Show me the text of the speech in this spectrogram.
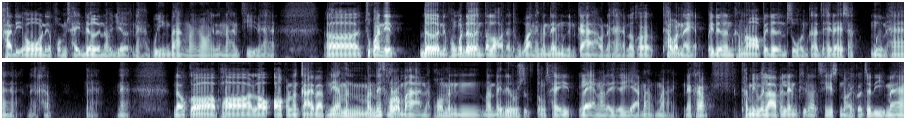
cardio เนี่ยผมใช้เดินเอาเยอะนะครับวิ่งบ้างน้อยๆนานๆทีนะฮะเอ่อทุกวันนี้เดินเนี่ยผมก็เดินตลอดอะทุกวันให้มันได้หมื่นก้าวนะฮะแล้วก็ถ้าวันไหนไปเดินข้างนอกไปเดินสวนก็อาจจะให้ได้สักหมื่นห้านะครับนะนะ แล้วก็พอเราออกกำลังกายแบบนี้มันมันไม่ทรมานอะเพราะมันมันไม่ได้รู้สึกต้องใช้แรงอะไรเยอะแยะมากมายนะครับ ถ้ามีเวลาไปเล่นพิลาทิสหน่อยก็จะดีมาก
